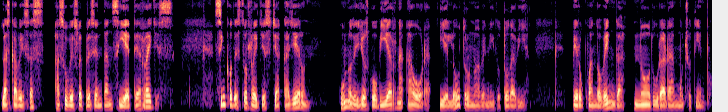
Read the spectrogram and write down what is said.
Las cabezas a su vez representan siete reyes. Cinco de estos reyes ya cayeron. Uno de ellos gobierna ahora y el otro no ha venido todavía. Pero cuando venga no durará mucho tiempo.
